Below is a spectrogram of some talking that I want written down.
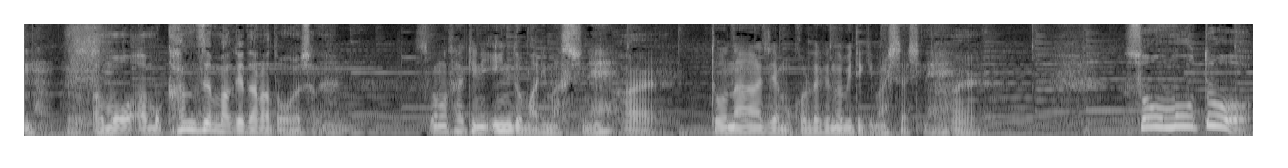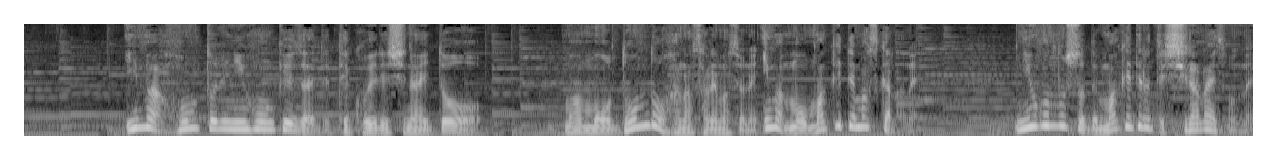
あもうあもう完全負けだなと思いましたね、その先にインドもありますしね、はい、東南アジアもこれだけ伸びてきましたしね、はい、そう思うと今本当に日本経済で手こ入れしないと、まあ、もうどんどん離されますよね。今もう負けてますからね。日本の人って負けてるって知らないですもんね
